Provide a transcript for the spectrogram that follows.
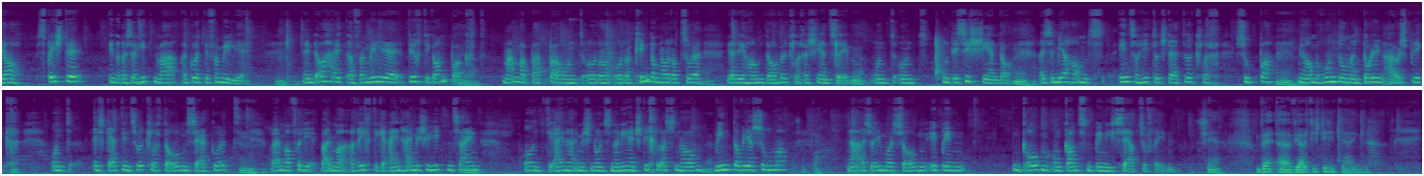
ja, das Beste in einer solchen war eine gute Familie. Mhm. Wenn da halt eine Familie tüchtig anpackt, ja. Mama, Papa und, oder, oder Kinder noch dazu, ja. ja, die haben da wirklich ein schönes Leben. Ja. Und, und, und es ist schön da. Mhm. Also wir haben es, unser Hüttel steht wirklich super. Mhm. Wir haben rundum einen tollen Ausblick. Und es geht uns wirklich da oben sehr gut, mhm. weil, wir für die, weil wir richtige einheimische Hütten sind. Und die Einheimischen uns noch nie einen Stich lassen haben, ja. Winter wie Sommer. Super. Na, also ich muss sagen, ich bin im Groben und Ganzen bin ich sehr zufrieden. Schön. Und wie, äh, wie alt ist die Hütte eigentlich?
